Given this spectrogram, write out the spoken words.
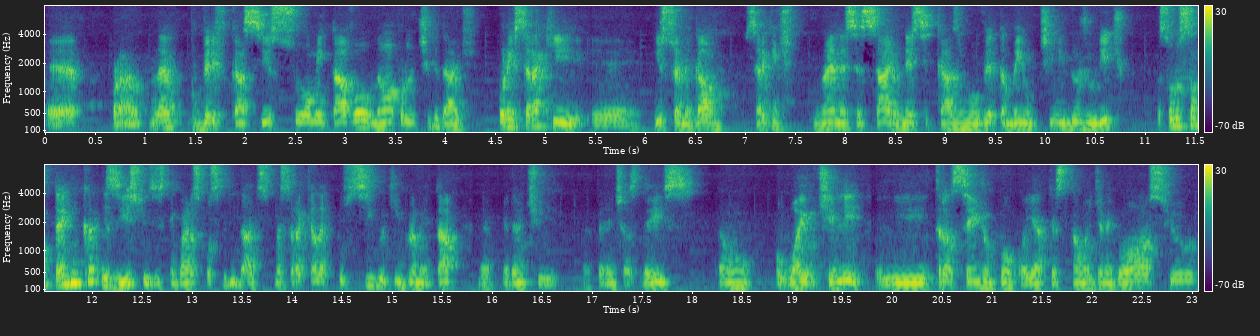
é, para né, verificar se isso aumentava ou não a produtividade. Porém, será que é, isso é legal? Será que a gente não é necessário, nesse caso, envolver também o time do jurídico a solução técnica existe, existem várias possibilidades, mas será que ela é possível de implementar né, perante, né, perante as leis? Então, o IoT ele, ele transcende um pouco aí a questão aí de negócio,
